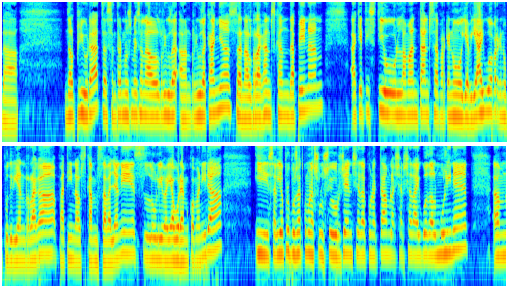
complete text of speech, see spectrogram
de, del Priorat. Centrem-nos més en el riu de, en Riu de Canyes, en els regants que en depenen, aquest estiu lamentant-se perquè no hi havia aigua, perquè no podrien regar, patint els camps d'avellaners, l'oliva ja veurem com anirà, i s'havia proposat com una solució d'urgència de connectar amb la xarxa d'aigua del Molinet, amb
